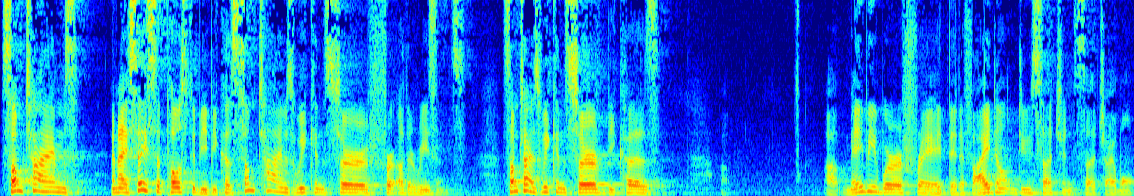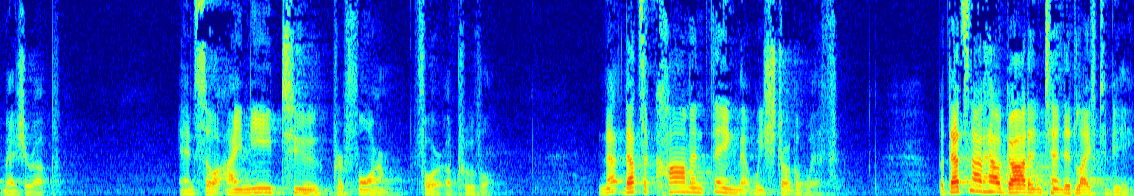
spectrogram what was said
Sometimes and I say supposed to be because sometimes we can serve for other reasons. Sometimes we can serve because uh, maybe we're afraid that if I don't do such and such, I won't measure up. And so I need to perform for approval. That, that's a common thing that we struggle with. But that's not how God intended life to be.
